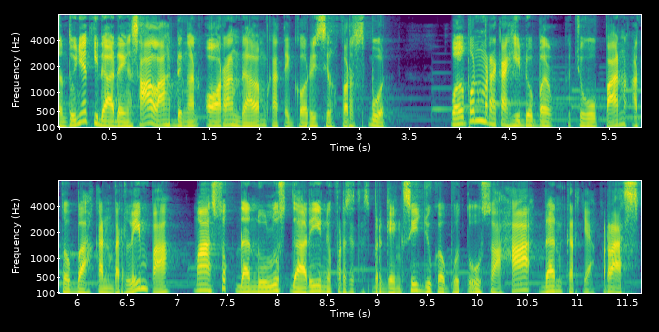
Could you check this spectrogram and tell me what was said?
Tentunya tidak ada yang salah dengan orang dalam kategori silver spoon. Walaupun mereka hidup berkecukupan atau bahkan berlimpah, masuk dan lulus dari universitas bergengsi juga butuh usaha dan kerja keras.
